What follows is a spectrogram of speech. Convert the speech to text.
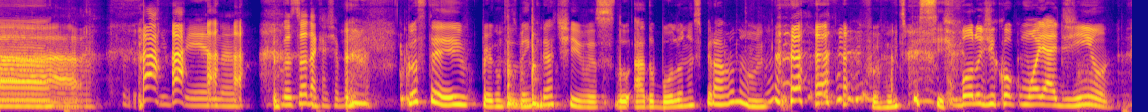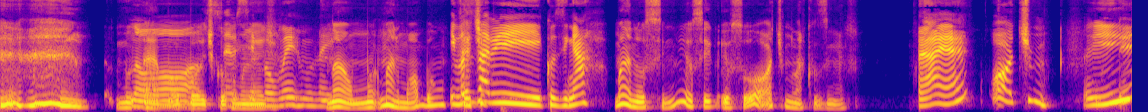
Ah! Que pena. Gostou da caixa branca? Gostei, perguntas bem criativas. A do bolo eu não esperava, não. hein? Foi muito específico. Bolo de coco molhadinho. Mu- É, bo- bolo de coco Deve ser bom mesmo, velho. Não, mano, mó bom. E você É tipo- sabe cozinhar? Mano, sim, eu sei, eu sou ótimo na cozinha. Ah, é? Ótimo. Ih!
